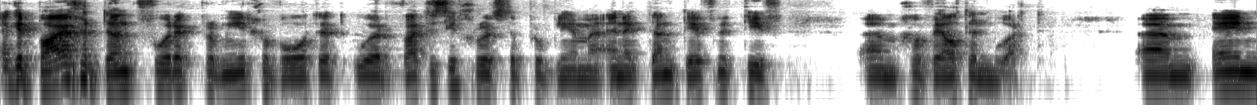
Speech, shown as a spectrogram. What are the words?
Ek het baie gedink voor ek premier geword het oor wat is die grootste probleme en ek dink definitief ehm um, geweld en moord. Ehm um, en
